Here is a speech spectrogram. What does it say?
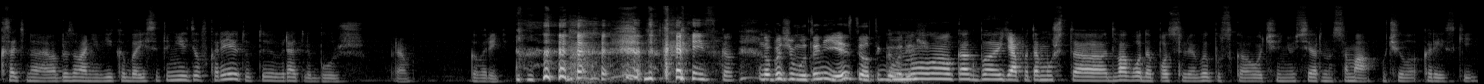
касательно образования в ЕКБ, если ты не ездил в Корею, то ты вряд ли будешь говорить на корейском. Ну почему? Ты не ездила, ты говоришь. Ну, как бы я, потому что два года после выпуска очень усердно сама учила корейский.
